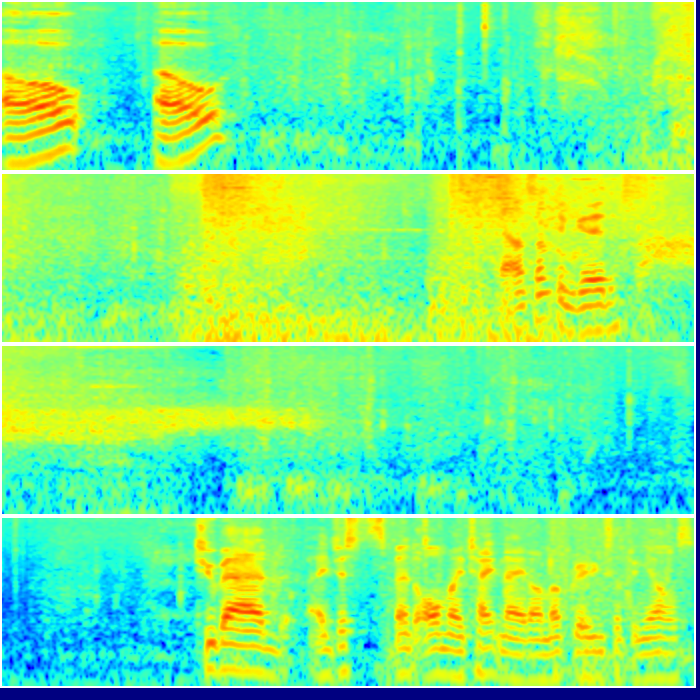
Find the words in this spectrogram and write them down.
Oh, oh. Found something good. Too bad I just spent all my Titanite on upgrading something else.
